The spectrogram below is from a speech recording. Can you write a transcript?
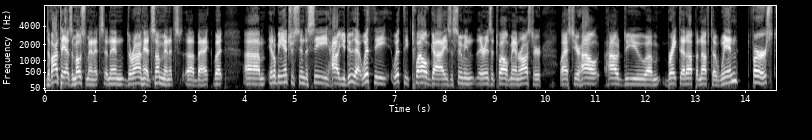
Devonte has the most minutes, and then De'Ron had some minutes uh, back. But um, it'll be interesting to see how you do that with the with the twelve guys, assuming there is a twelve man roster last year. How how do you um, break that up enough to win first,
